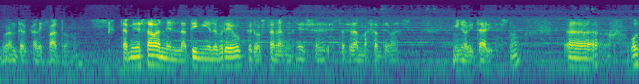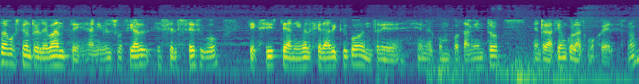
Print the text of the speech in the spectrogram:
durante el califato. ¿no? También estaban el latín y el hebreo, pero estas eran, bastante más minoritarias. ¿no? Ah, otra cuestión relevante a nivel social es el sesgo que existe a nivel jerárquico entre en el comportamiento en relación con las mujeres. ¿no?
